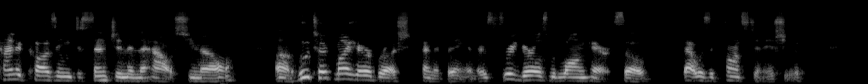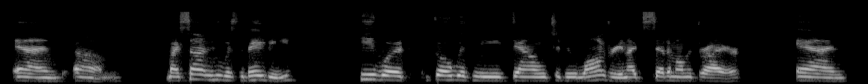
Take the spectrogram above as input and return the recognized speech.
kind of causing dissension in the house, you know. Um, who took my hairbrush kind of thing and there's three girls with long hair so that was a constant issue and um, my son who was the baby he would go with me down to do laundry and I'd set him on the dryer. And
